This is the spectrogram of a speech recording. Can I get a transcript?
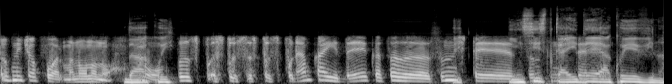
Sub nicio formă, nu, nu, nu. Da, nu. cui? Sp- sp- sp- spuneam ca idee că să, sunt niște... Insist, sunt ca niște... idee, a cui e vina?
